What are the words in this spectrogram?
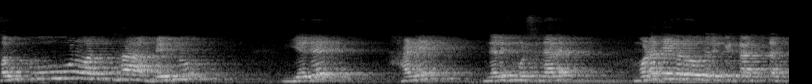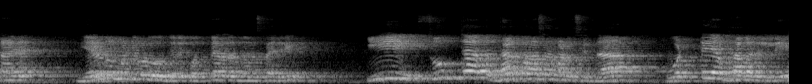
ಸಂಪೂರ್ಣವಾದಂತಹ ಬೆನ್ನು, ಎದೆ, ಹಣೆ ನೆಲಕ್ಕೆ ಮುಡಿಸಿದ್ದಾರೆ. ಮೊಣಕೆಗಳು ನೆಲಕ್ಕೆ ತಟ್ತಾ ಇದೆ. ಎರಡು ಮಂಡಿಗಳು ನೆಲಕ್ಕೆ ಒತ್ತಾರದನ್ನು ಗಮನಿಸ್ತಾ ಇದ್ದೀರಿ ಈ ಸೂಕ್ತ ಬದ್ಧಾಕೋನಾಸನ ಮಾಡಿಸಿದ್ದ ಹೊಟ್ಟೆಯ ಭಾಗದಲ್ಲಿ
